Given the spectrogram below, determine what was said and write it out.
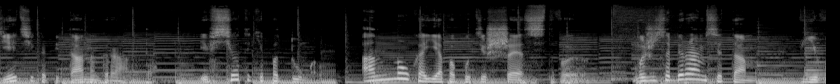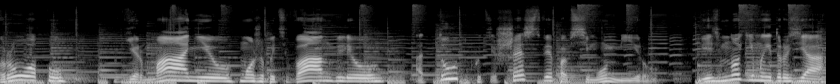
«Дети капитана Гранта». И все-таки подумал, а ну-ка я попутешествую. Мы же собираемся там в Европу, в Германию, может быть в Англию, а тут путешествие по всему миру. Ведь многие мои друзья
